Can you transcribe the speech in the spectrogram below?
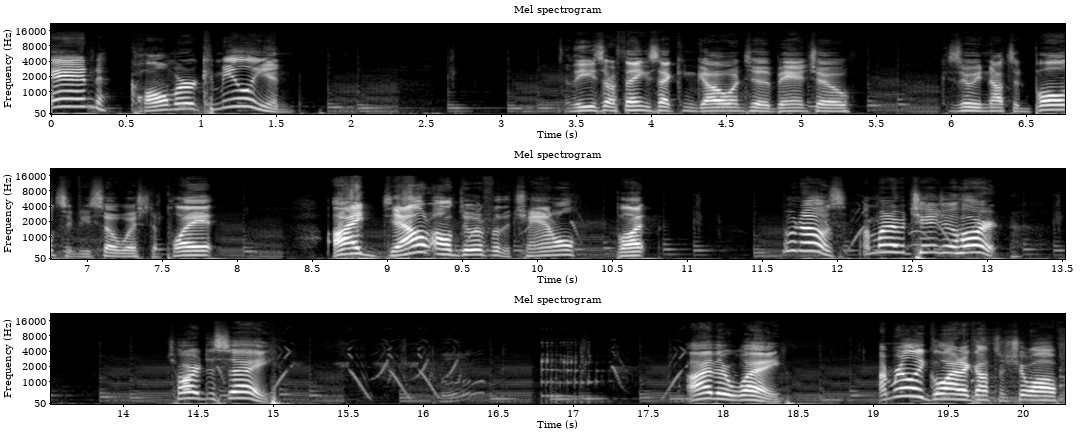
and Calmer Chameleon. These are things that can go into a Banjo Kazooie Nuts and Bolts if you so wish to play it. I doubt I'll do it for the channel, but who knows? I might have a change of heart. It's hard to say. Either way, I'm really glad I got to show off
